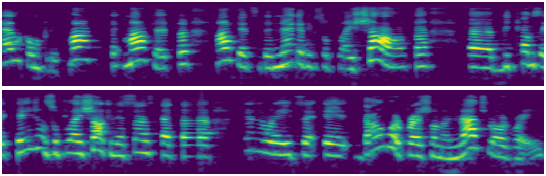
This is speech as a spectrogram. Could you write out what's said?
and complete market, market markets, the negative supply shock uh, becomes a Keynesian supply shock in a sense that uh, generates a, a, downward pressure on a natural rate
